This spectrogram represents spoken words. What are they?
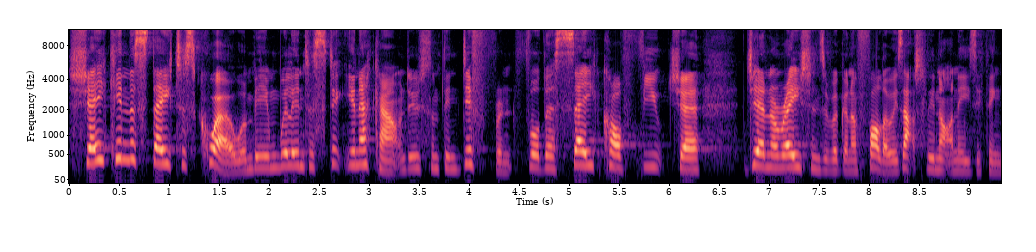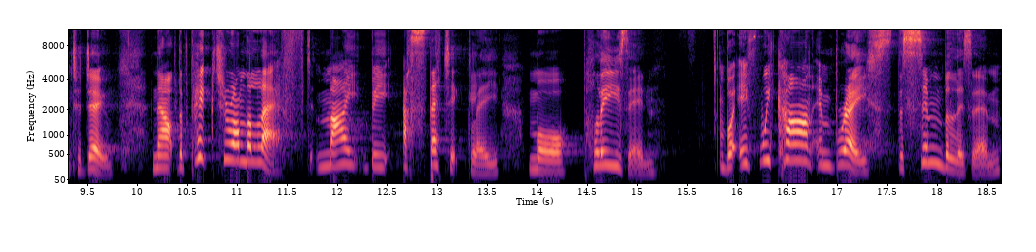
shaking the status quo and being willing to stick your neck out and do something different for the sake of future generations who are going to follow is actually not an easy thing to do. Now, the picture on the left might be aesthetically more pleasing, but if we can't embrace the symbolism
